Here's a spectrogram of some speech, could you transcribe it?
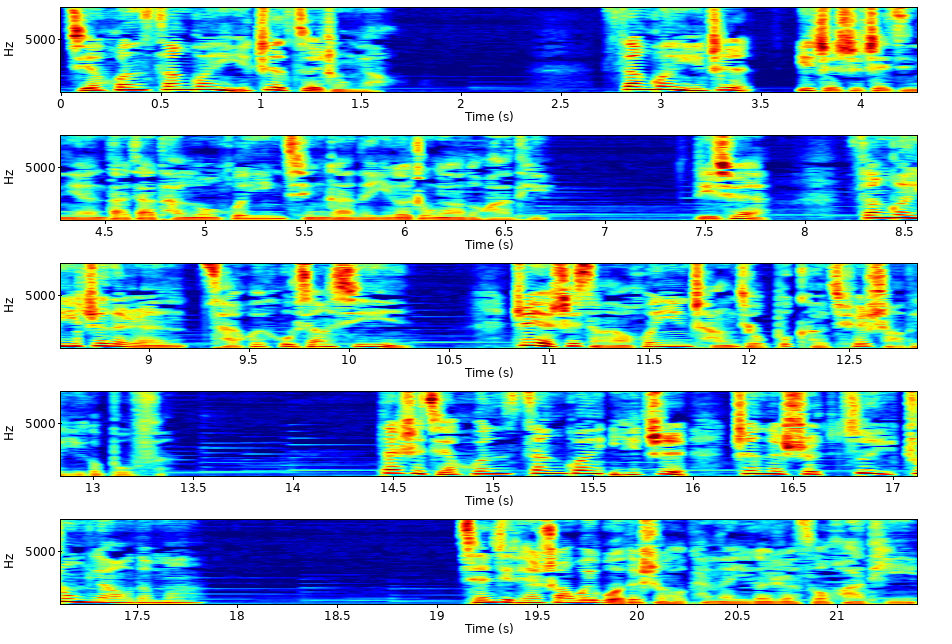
结婚三观一致最重要。三观一致。一直是这几年大家谈论婚姻情感的一个重要的话题。的确，三观一致的人才会互相吸引，这也是想要婚姻长久不可缺少的一个部分。但是，结婚三观一致真的是最重要的吗？前几天刷微博的时候看到一个热搜话题：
